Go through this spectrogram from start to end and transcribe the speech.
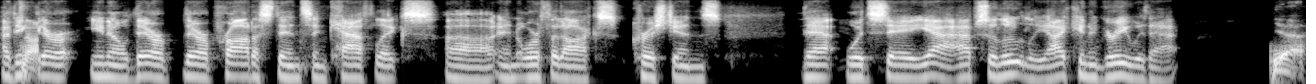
I think no. there are, you know, there are there are Protestants and Catholics uh, and Orthodox Christians that would say, yeah, absolutely, I can agree with that. Yeah.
